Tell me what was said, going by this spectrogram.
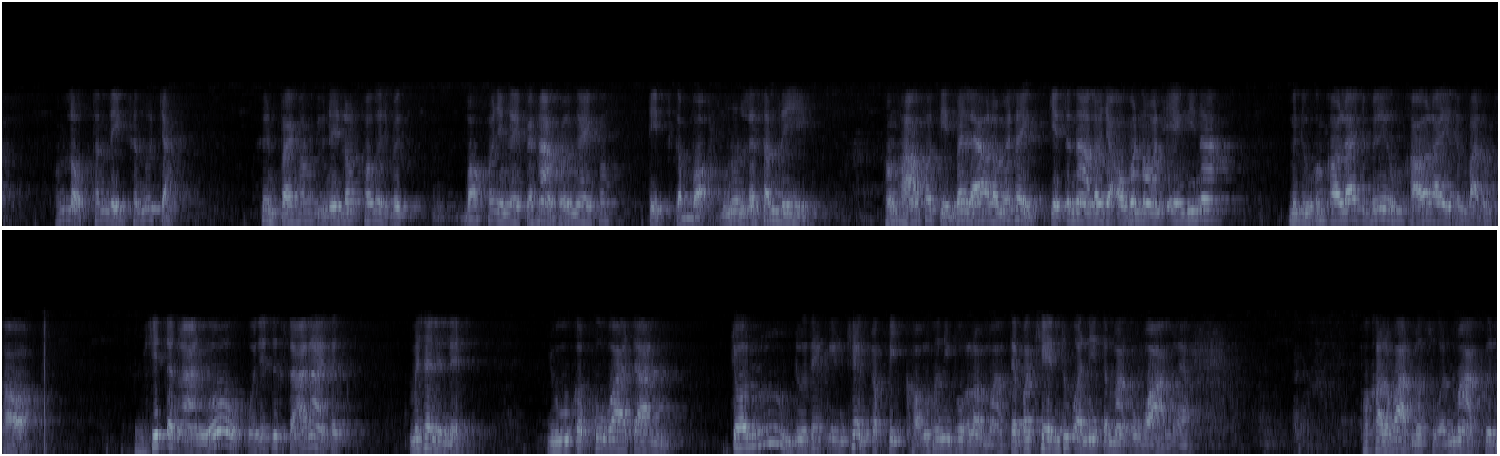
ท่านหลบท่านหลีกท่านรู้จัก ขึ้นไปเขาอยู่ในรถเขาก็จะไปบอกเขายังไงไปห้ามเขายังไงเขาติดกับเบาะนุ่นและซ้ำดีของเขาเขาติดไปแล้ว เราไม่ใช่เจตนาเราจะออกมานอนเองนี่นะมันอยู่ของเขาแล้วจะไปเรื่องของเขาอะไรสมบัติของเขาคิดต่างอ่านโอ้กูจะศึกษาได้แต่ ไม่ใช่เล่นๆอยู่กับครูบาอาจารย์ จนดูแต่เช่นกระปิของเท่านี้พวกเรามา แต่ประเคนทุกวันนี้ตมาก็วางแล้วเพราะคารวะมาสวนมากขึ้น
